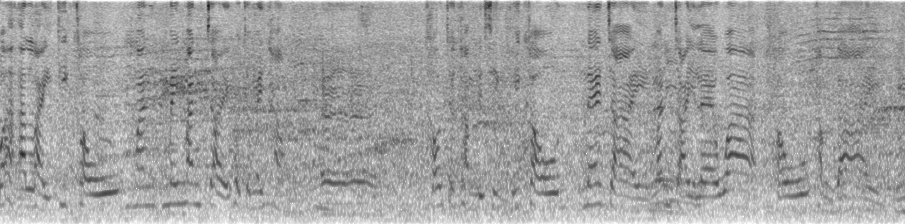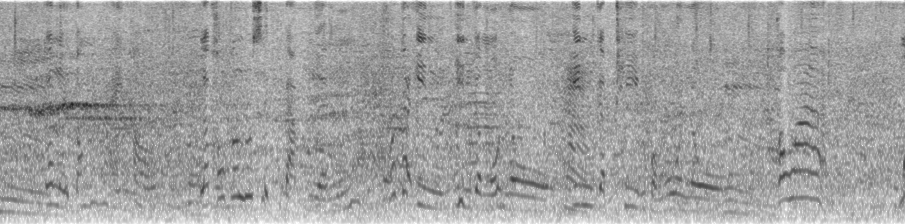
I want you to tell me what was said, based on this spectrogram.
ว่าอะไรที่เขามันไม่มั่นใจเขาจะไม่ทำอ่าเขาจะทำในสิ่งที่เขาแน่ใจมั่นใจแล้วว่าเขาทำได้อืมก็เลยต้องให้เขา แล้วเขาก็รู้สึกแบบเหมือนเขาก็อินอินกับโมโนครับอินกับทีมของโมโนอืมเพราะว่าโม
